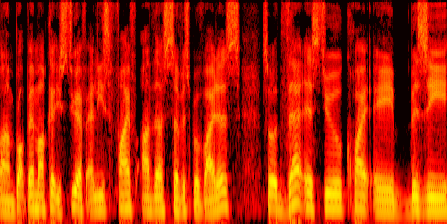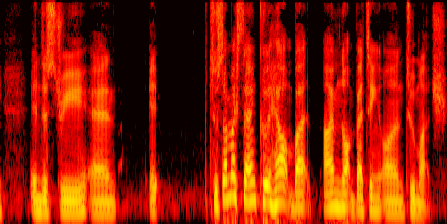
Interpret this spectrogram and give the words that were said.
um, broadband market, you still have at least five other service providers. So that is still quite a busy industry and it to some extent could help, but I'm not betting on too much.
